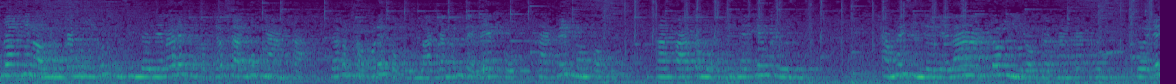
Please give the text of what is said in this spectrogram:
เรื่องที่เรารู้กันดีก็คือซินเดอเรลล่าได้พบกับเจ้าชายลูกงามค่ะ แล้วทั้งสองก็ได้ตกหลุมรักกันตั้งแต่แรกพบหากเวทมนต์ของนางฟ้าจะหมดในเที่ยงคืนทำให้ซินเดอเรลล่า ต้องหนีออกจากงานกลางคืนโดยได้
